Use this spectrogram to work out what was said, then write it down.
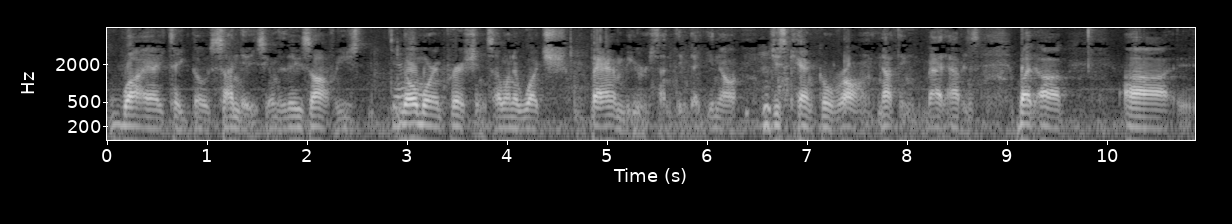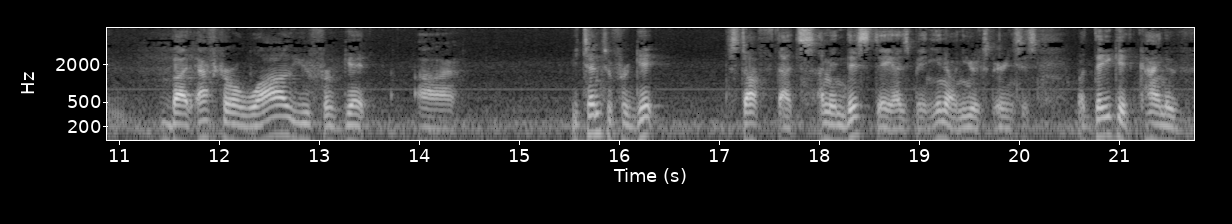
why I take those Sundays, you know, the days off. Just Yeah. no more impressions. I want to watch Bambi or something that you know you just can't go wrong. Nothing bad happens. But uh, uh, but after a while, you forget. Uh, you tend to forget stuff that's. I mean, this day has been you know new experiences, but they get kind of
